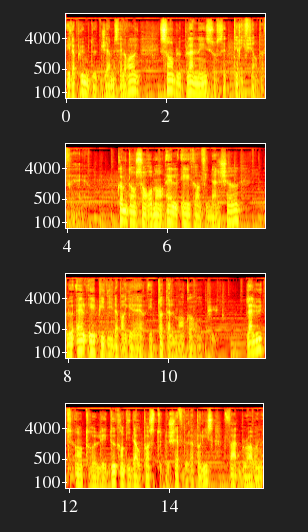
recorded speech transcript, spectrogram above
et la plume de James Elroy semble planer sur cette terrifiante affaire. Comme dans son roman L.A. Confidential, le LAPD d'après-guerre est totalement corrompu. La lutte entre les deux candidats au poste de chef de la police, Thad Brown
